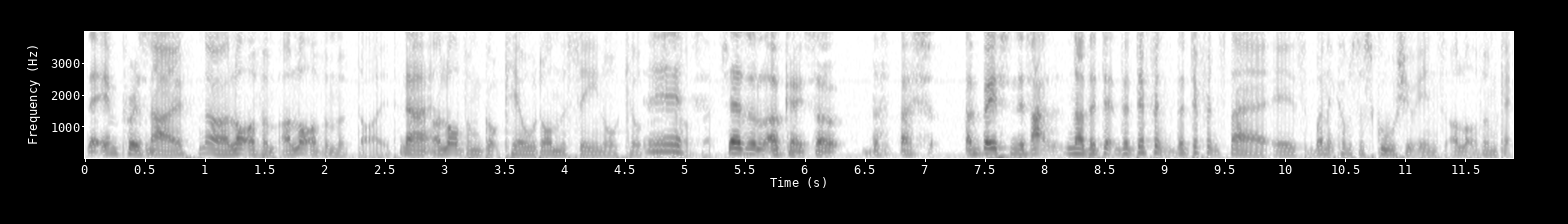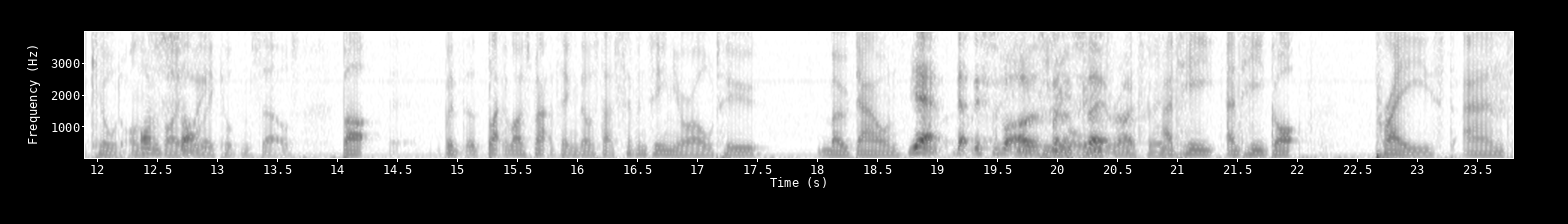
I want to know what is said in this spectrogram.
they're in prison. No, no. A lot of them, a lot of them have died. No. a lot of them got killed on the scene or killed Eh, themselves. Actually, there's a okay. So the, uh, s- I'm basing this that, no. The the different the difference there is when it comes to school shootings, a lot of them get killed on, On site, or they killed themselves. But with the Black Lives Matter thing, there was that 17 year old who mowed down Yeah, that, this is what I was going to say, right? and he and he got praised and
